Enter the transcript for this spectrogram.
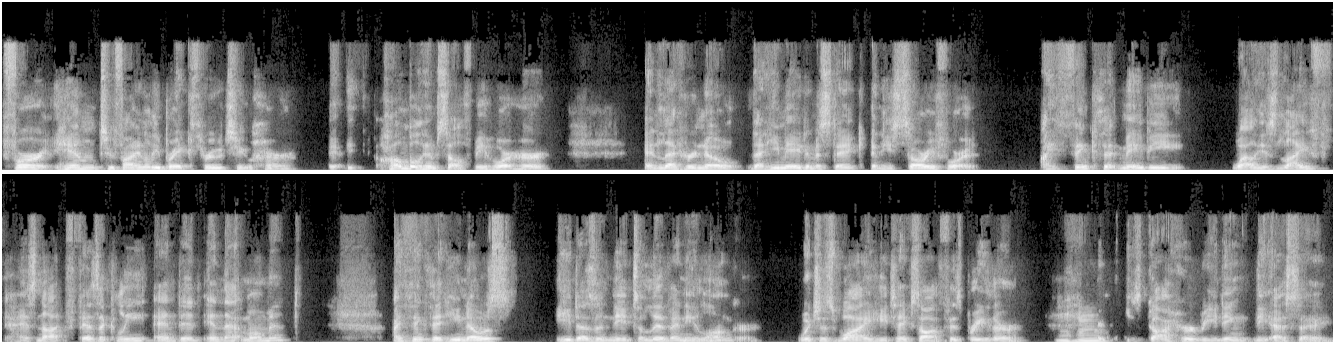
for him to finally break through to her humble himself before her and let her know that he made a mistake and he's sorry for it i think that maybe while his life has not physically ended in that moment I think that he knows he doesn't need to live any longer, which is why he takes off his breather. Mm-hmm. He's got her reading the essay,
